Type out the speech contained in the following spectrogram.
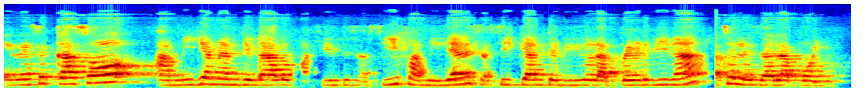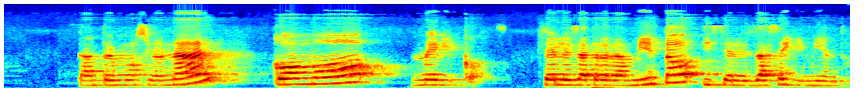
en ese caso, a mí ya me han llegado pacientes así, familiares así que han tenido la pérdida, se les da el apoyo tanto emocional como médico. Se les da tratamiento y se les da seguimiento.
